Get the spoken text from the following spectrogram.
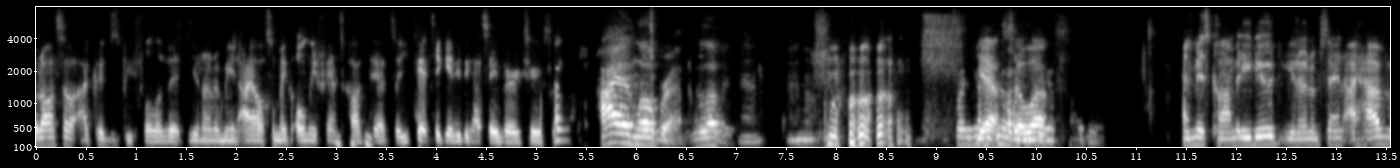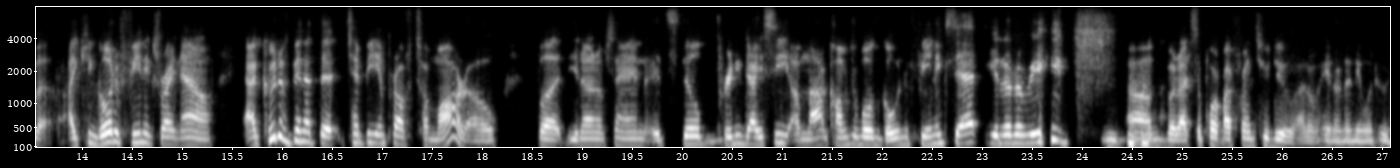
but also I could just be full of it. You know what I mean? I also make OnlyFans content, so you can't take anything I say very seriously. high and low bro. I love it, man. I know. That's where you gotta yeah. So uh, you get excited. I miss comedy, dude. You know what I'm saying? I have I can go to Phoenix right now. I could have been at the Tempe Improv tomorrow, but you know what I'm saying? It's still pretty dicey. I'm not comfortable with going to Phoenix yet. You know what I mean? um, but I support my friends who do. I don't hate on anyone who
